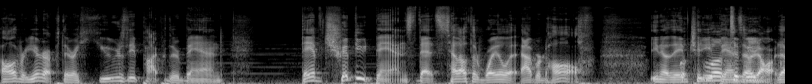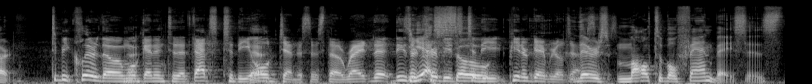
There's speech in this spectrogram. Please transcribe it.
all over Europe. They're a hugely popular band. They have tribute bands that sell out the Royal Albert Hall. You know, they have tribute well, bands that, are, that, are, To be clear, though, and we'll get into that, that's to the yeah. old Genesis, though, right? These are yes, tributes so to the Peter Gabriel Genesis. There's multiple fan bases.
